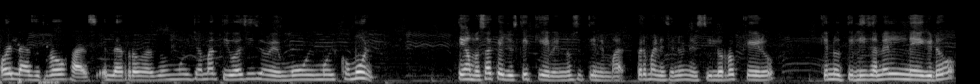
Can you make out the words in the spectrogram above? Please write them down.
O las rojas. Las rojas son muy llamativas y se ven muy, muy común. Digamos, aquellos que quieren, no se tienen más, permanecen en un estilo rockero, que no utilizan el negro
